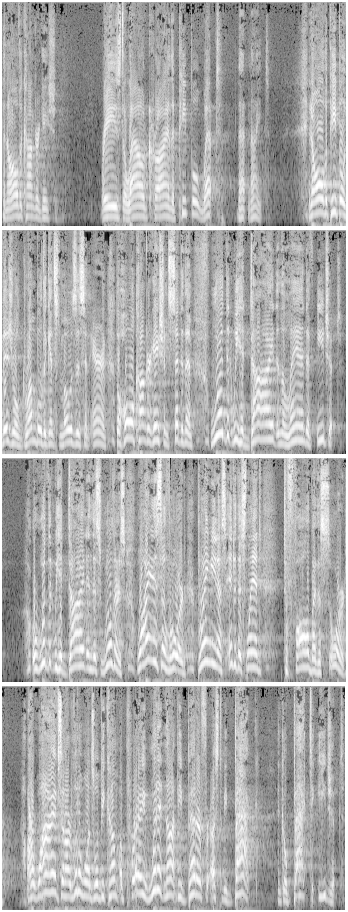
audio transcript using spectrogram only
Then all the congregation raised a loud cry, and the people wept that night. And all the people of Israel grumbled against Moses and Aaron. The whole congregation said to them, Would that we had died in the land of Egypt or would that we had died in this wilderness. Why is the Lord bringing us into this land to fall by the sword? Our wives and our little ones will become a prey. Would it not be better for us to be back and go back to Egypt?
